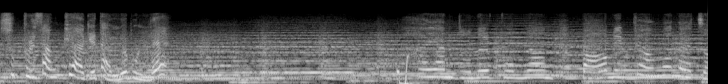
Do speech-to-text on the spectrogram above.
숲을 상쾌하게 달려볼래? 하얀 눈을 보면 마음이 평온해져.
